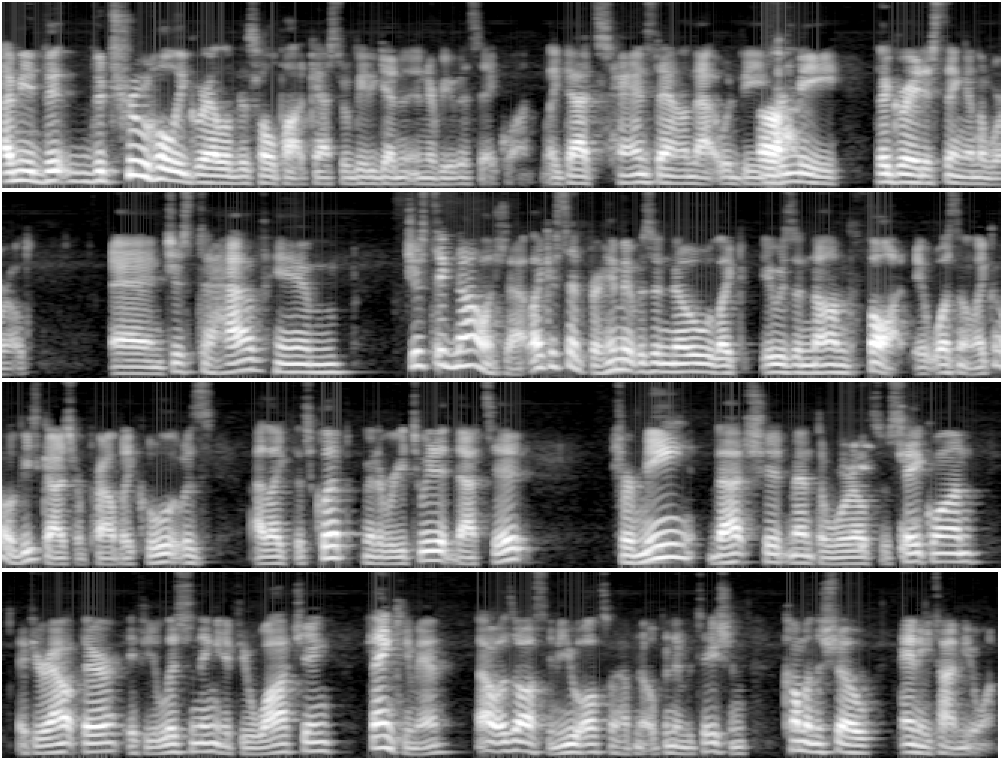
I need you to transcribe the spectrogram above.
I mean, the the true holy grail of this whole podcast would be to get an interview with Saquon. Like that's hands down. That would be for me the greatest thing in the world. And just to have him just acknowledge that. Like I said, for him it was a no. Like it was a non thought. It wasn't like, oh, these guys are probably cool. It was, I like this clip. I'm gonna retweet it. That's it. For me, that shit meant the world. So Saquon, if you're out there, if you're listening, if you're watching, thank you, man. That was awesome. You also have an open invitation. Come on the show anytime you want.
